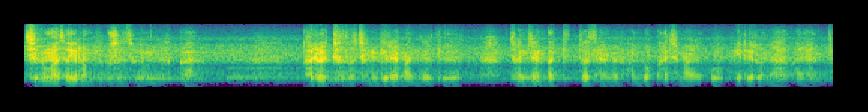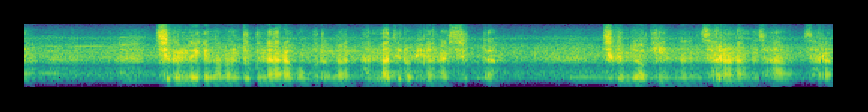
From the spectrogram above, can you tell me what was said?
지금 와서 이런 게 무슨 소용일까? 칼을 쳐서 쟁기를 만들듯 전쟁 같았던 삶을 반복하지 말고 미래로 나아가야 한다. 지금 내게 너는 누구냐라고 물으면 한마디로 표현할 수 있다. 지금 여기 있는 살아남은 사, 사람.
